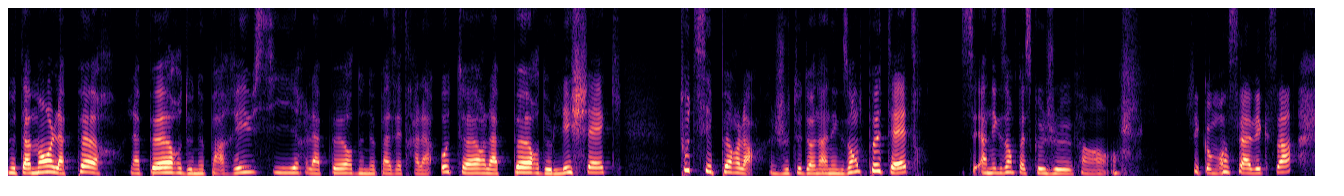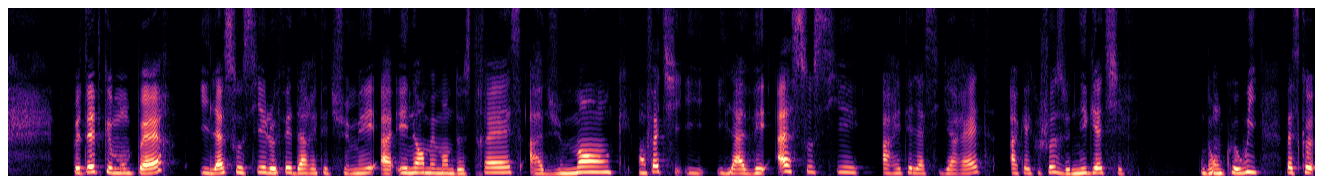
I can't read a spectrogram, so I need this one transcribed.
Notamment la peur, la peur de ne pas réussir, la peur de ne pas être à la hauteur, la peur de l'échec, toutes ces peurs-là. Je te donne un exemple, peut-être, c'est un exemple parce que je, enfin, j'ai commencé avec ça. Peut-être que mon père, il associait le fait d'arrêter de fumer à énormément de stress, à du manque. En fait, il, avait associé arrêter la cigarette à quelque chose de négatif. Donc oui, parce que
